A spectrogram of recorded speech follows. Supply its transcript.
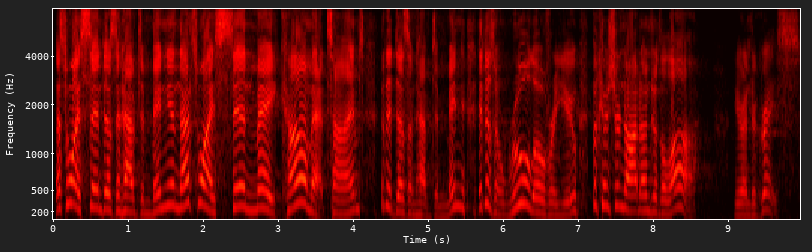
That's why sin doesn't have dominion. That's why sin may come at times, but it doesn't have dominion. It doesn't rule over you because you're not under the law you're under grace.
